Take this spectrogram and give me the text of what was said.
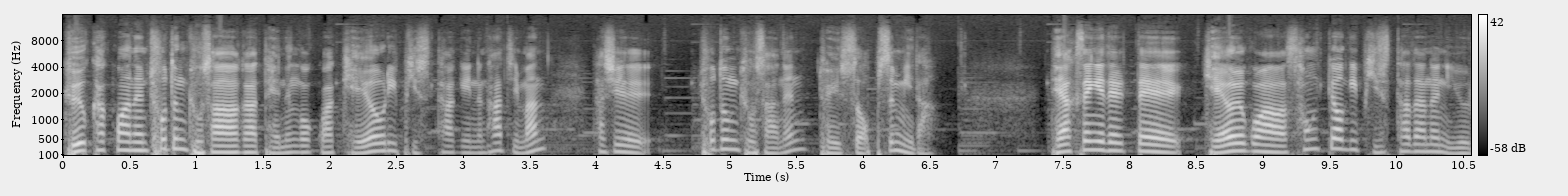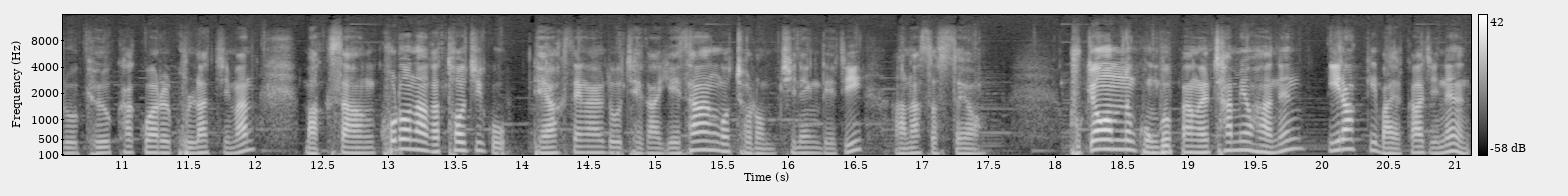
교육학과는 초등교사가 되는 것과 계열이 비슷하기는 하지만 사실 초등교사는 될 수 없습니다. 대학생이 될 때 계열과 성격이 비슷하다는 이유로 교육학과를 골랐지만 막상 코로나가 터지고 대학생활도 제가 예상한 것처럼 진행되지 않았었어요. 국경 없는 공부방을 참여하는 1학기 말까지는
